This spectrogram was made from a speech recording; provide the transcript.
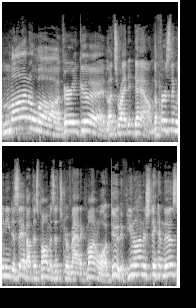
monologue. Very good. Let's write it down. The first thing we need to say about this poem is it's dramatic monologue. Dude, if you don't understand this,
